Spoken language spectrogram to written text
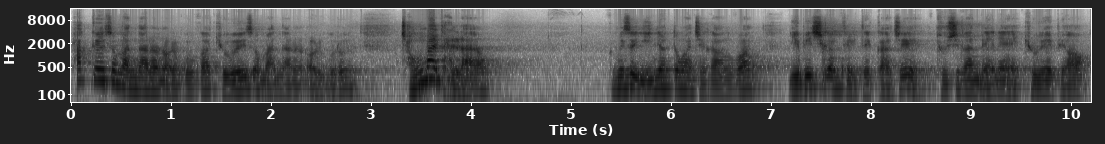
학교에서 만나는 얼굴과 교회에서 만나는 얼굴은 정말 달라요. 그러면서 2년 동안 제가 한 건 예배 시간 될 때까지 2시간 내내 교회 벽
